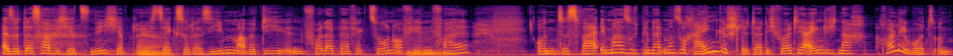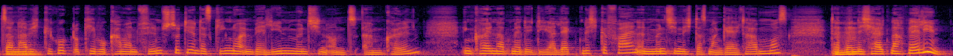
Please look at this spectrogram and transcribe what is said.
Also das habe ich jetzt nicht. Ich habe, glaube ich, Ja. sechs oder sieben, aber die in voller Perfektion auf jeden Fall. Und es war immer so, ich bin da immer so reingeschlittert. Ich wollte ja eigentlich nach Hollywood. Und dann Mhm. habe ich geguckt, okay, wo kann man Film studieren? Das ging nur in Berlin, München und ähm, Köln. In Köln hat mir der Dialekt nicht gefallen, in München nicht, dass man Geld haben muss. Da Mhm. bin ich halt nach Berlin.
